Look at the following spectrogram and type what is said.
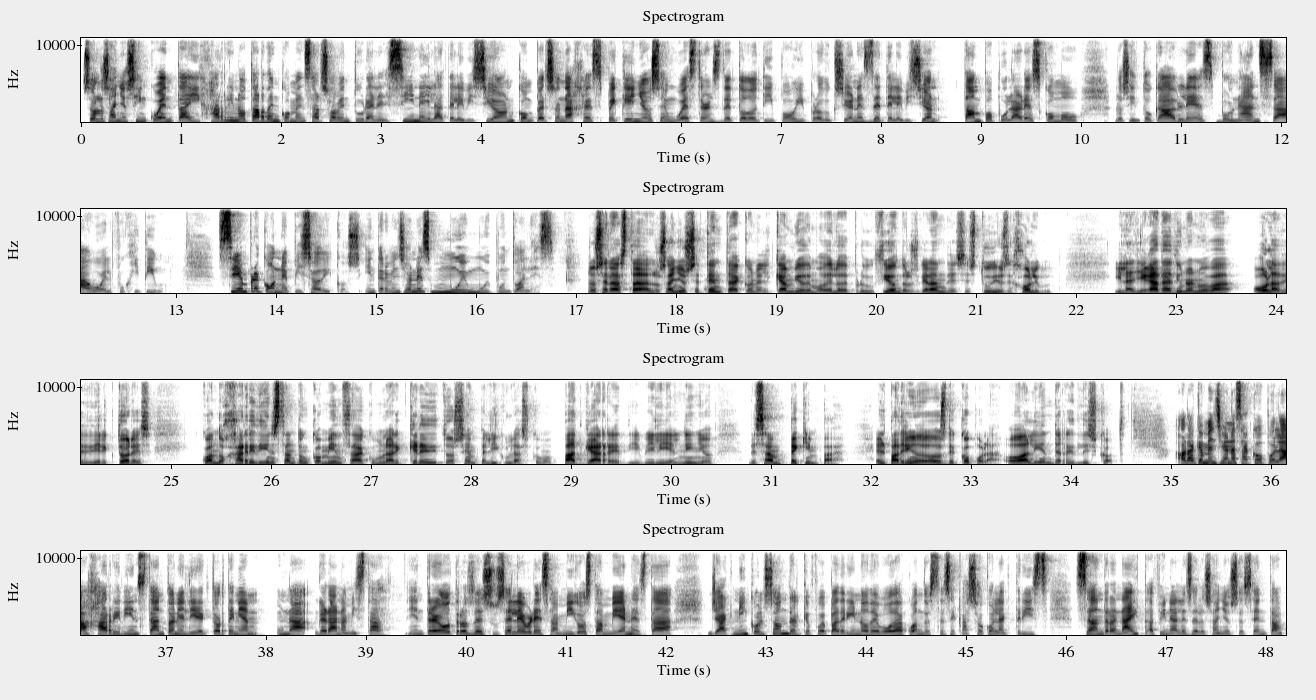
Son los años 50 y Harry no tarda en comenzar su aventura en el cine y la televisión con personajes pequeños en westerns de todo tipo y producciones de televisión tan populares como Los Intocables, Bonanza o El Fugitivo. Siempre con episódicos, intervenciones muy muy puntuales. No será hasta los años 70, con el cambio de modelo de producción de los grandes estudios de Hollywood y la llegada de una nueva ola de directores, cuando Harry Dean Stanton comienza a acumular créditos en películas como Pat Garrett y Billy el Niño de Sam Peckinpah, El Padrino 2 de Coppola o Alien de Ridley Scott. Ahora que mencionas a Coppola, Harry Dean Stanton y el director tenían una gran amistad. Entre otros de sus célebres amigos también está Jack Nicholson, del que fue padrino de boda cuando este se casó con la actriz Sandra Knight a finales de los años 60.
